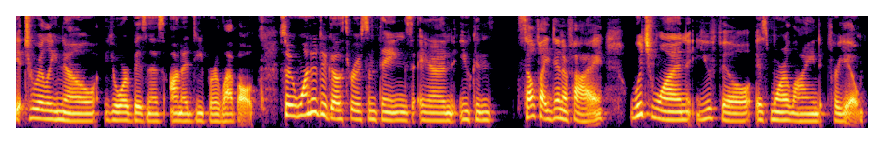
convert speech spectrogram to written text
get to really know your business on a deeper level. So I wanted to go through some things and you can self identify which one you feel is more aligned for you.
